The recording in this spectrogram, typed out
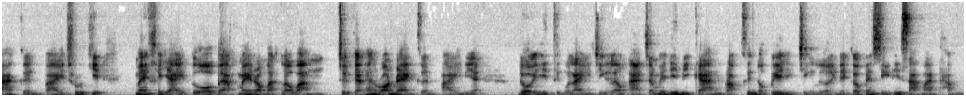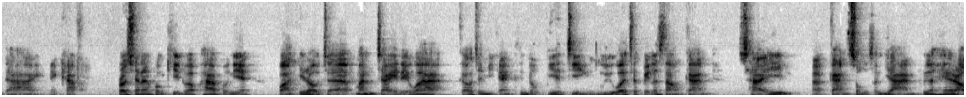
มากเกินไป ธุรกิจไม่ขยายตัวแบบไม่ระมัดระวังจนกระทั่งร้อนแรงเกินไปเนี่ยโดยที่ถึงเวลาจริงๆ แล้วอาจจะไม่ได้มีการปรับขึ้นดอกเบี้ยจริง ๆ เลยเนี่ยก็เป็นสิ่งที่สามารถทำได้นะครับเพราะฉะนั้นผมคิดว่าภาพตัวนี้กว่าที่เราจะมั่นใจได้ว่าเขาจะมีการขึ้นดอกเบี้ยจริง หรือว่าจะเป็นลักษณะของการใช้การส่งสัญญาณเพื่อให้เรา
